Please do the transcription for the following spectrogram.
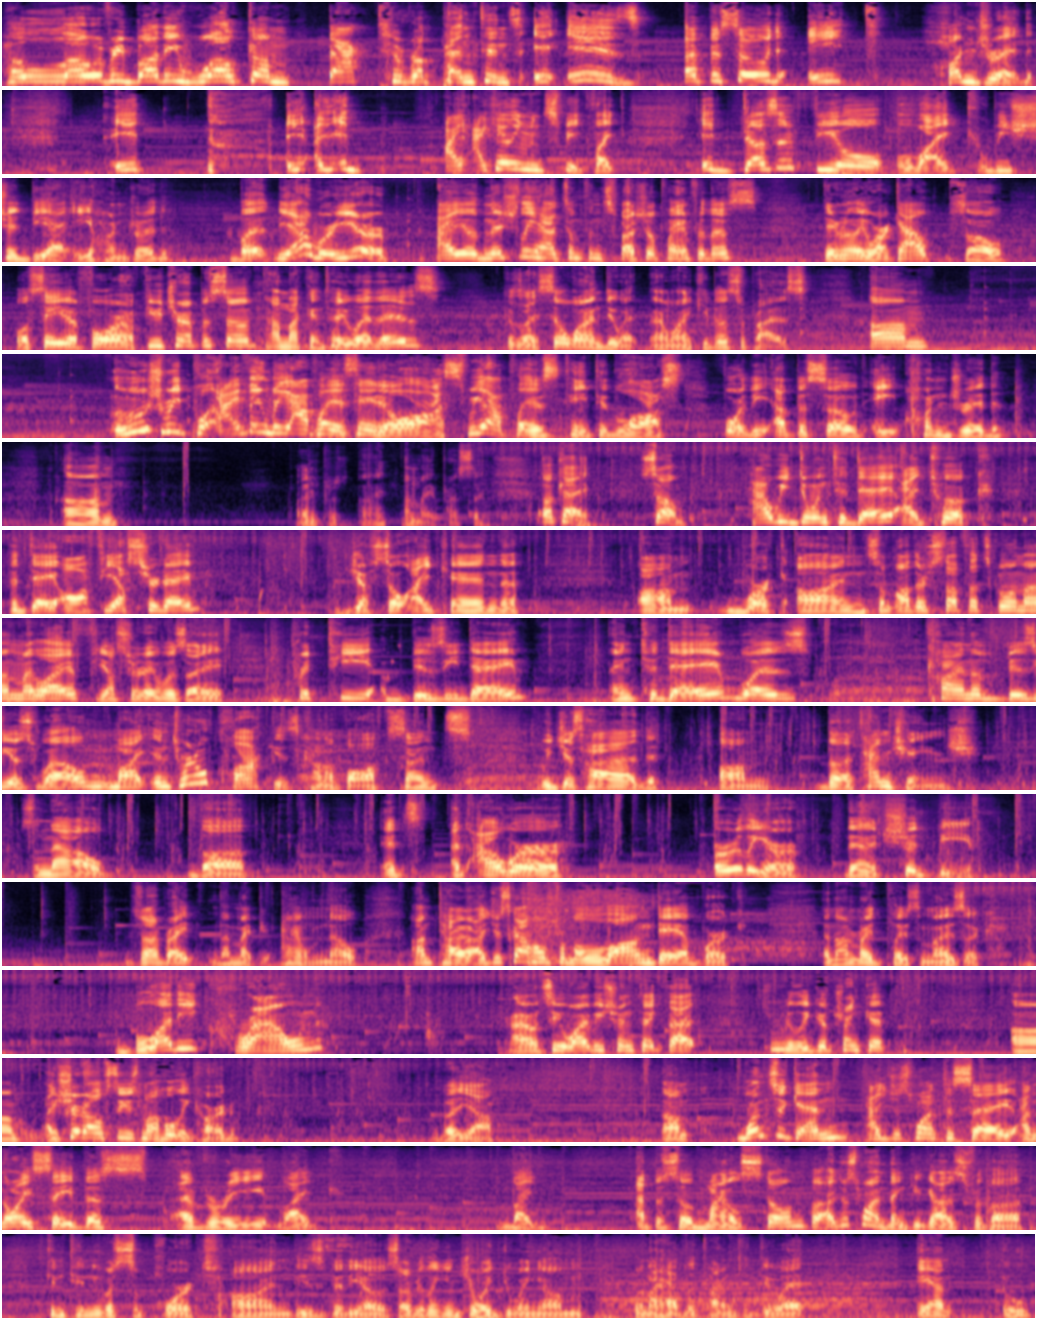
Hello, everybody. Welcome back to Repentance. It is episode 800. It, it, it I, I can't even speak. Like, it doesn't feel like we should be at 800, but yeah, we're here. I initially had something special planned for this. Didn't really work out, so we'll save it for a future episode. I'm not gonna tell you what it is, because I still want to do it. I want to keep it a surprise. Um, who should we play? I think we gotta play as Tainted Lost. We gotta play as Tainted Lost for the episode 800. Um, I, I might press it. Okay, so how we doing today? I took the day off yesterday just so I can um, work on some other stuff that's going on in my life. Yesterday was a pretty busy day, and today was kind of busy as well. My internal clock is kind of off since we just had um, the time change. So now the it's an hour earlier than it should be. Is that right? That might be, I don't know. I'm tired. I just got home from a long day at work and I'm ready to play some Isaac. Bloody Crown. I don't see why we shouldn't take that. It's a really good trinket. Um, I should also use my holy card. But yeah. Um, once again, I just want to say, I know I say this every, like, like, episode milestone, but I just want to thank you guys for the continuous support on these videos. I really enjoy doing them when I have the time to do it. And, ooh,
